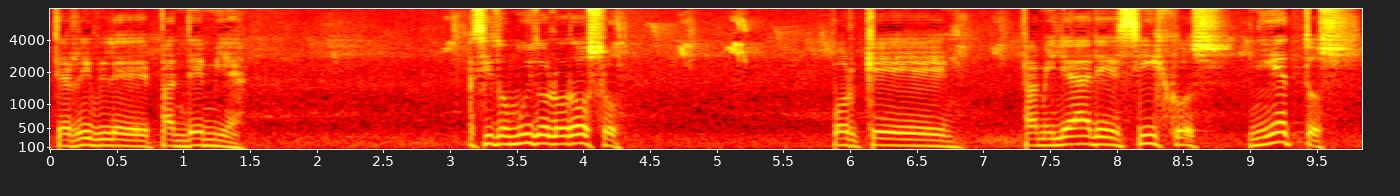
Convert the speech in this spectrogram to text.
terrible pandemia. Ha sido muy doloroso porque familiares, hijos, nietos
